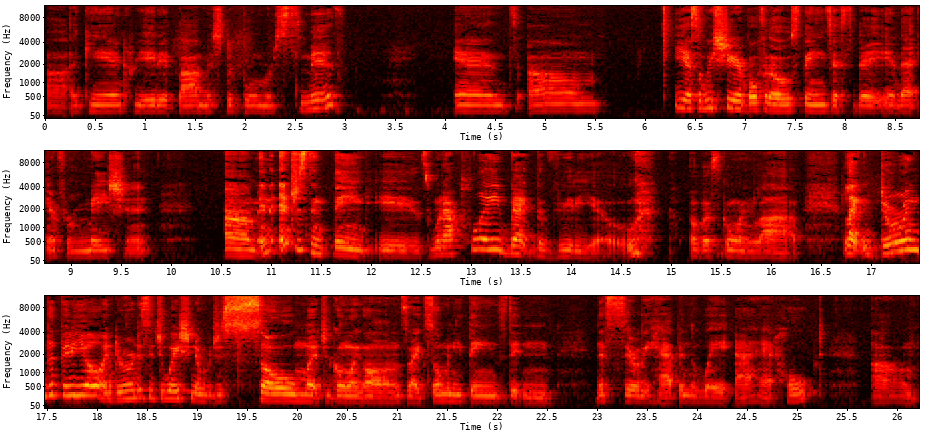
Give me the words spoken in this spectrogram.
uh, again, created by Mr. Boomer Smith and um, yeah, so we shared both of those things yesterday and that information. Um, and the interesting thing is when I play back the video of us going live, like during the video and during the situation, there was just so much going on. It's like so many things didn't necessarily happen the way I had hoped. Um,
